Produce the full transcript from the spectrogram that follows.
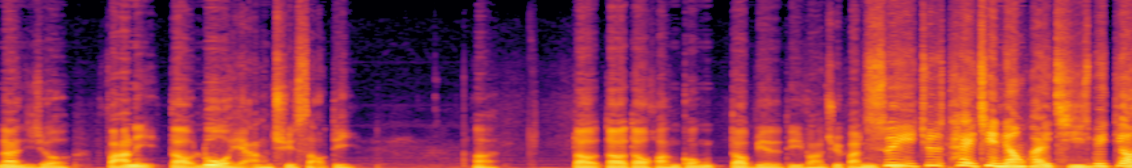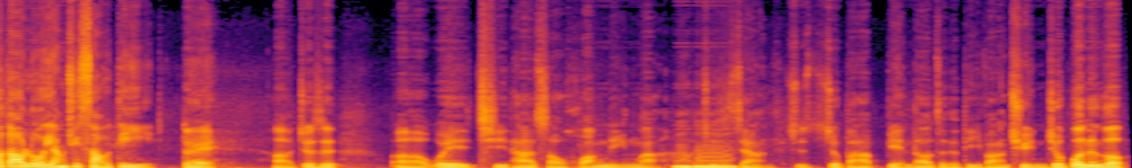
那你就罚你到洛阳去扫地，到到到皇宫，到别的地方去把你。所以就是太监梁怀吉被调到洛阳去扫地。对啊，就是。呃，为其他扫皇陵嘛，啊，就是这样，就就把他贬到这个地方去，你就不能够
